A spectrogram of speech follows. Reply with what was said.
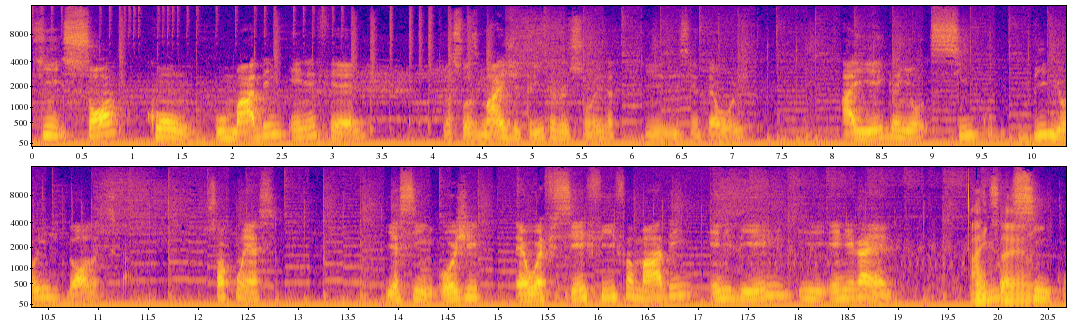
que só com o Madden NFL, nas suas mais de 30 versões que existem até hoje, a EA ganhou 5 bilhões de dólares, cara. Só com essa. E assim, hoje é UFC, FIFA, Madden, NBA e NHL. Então, Ainda são é. Né? cinco.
